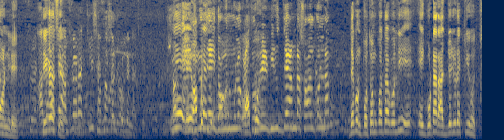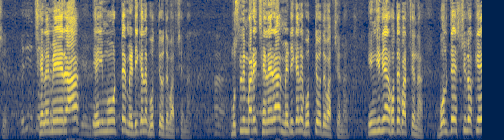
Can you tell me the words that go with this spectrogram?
বন্ডে। ঠিক আছে? এই দমনমূলক আচরণের বিরুদ্ধে আমরা সওয়াল করলাম। দেখুন প্রথম কথা বলি এই গোটা রাজ্য জুড়ে কি হচ্ছে? ছেলে মেয়েরা এই মুহূর্তে মেডিকেলে ভর্তি হতে পারছে না। মুসলিম বাড়ির ছেলেরা মেডিকেলে ভর্তি হতে পারছে না। ইঞ্জিনিয়ার হতে পারছে না। বলতে এসছিল কে?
